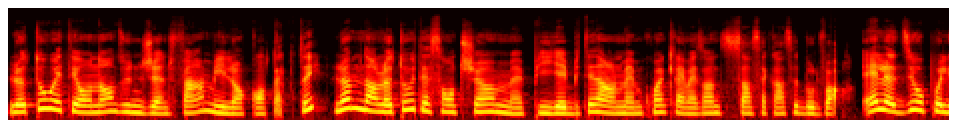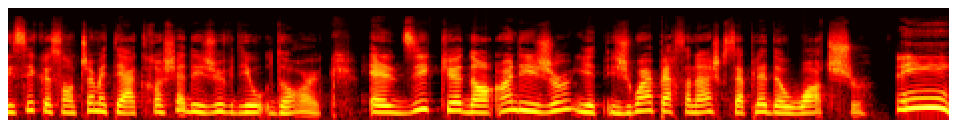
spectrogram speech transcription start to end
L'auto était au nom d'une jeune femme et ils l'ont contacté. L'homme dans l'auto était son chum, puis il habitait dans le même coin que la maison du 157 boulevard. Elle a dit aux policiers que son chum était accroché à des jeux vidéo dark. Elle dit que dans un des jeux, il jouait un personnage qui s'appelait The Watcher. Hein?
